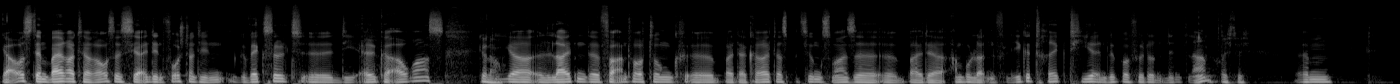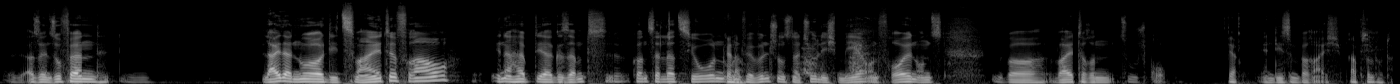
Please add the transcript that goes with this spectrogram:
Ja, aus dem Beirat heraus ist ja in den Vorstand gewechselt äh, die Elke Auras, Genau. die ja leitende Verantwortung äh, bei der Caritas bzw. Äh, bei der ambulanten Pflege trägt, hier in Wipperfürth und Lindlar. Richtig. Ähm, also insofern äh, leider nur die zweite Frau innerhalb der Gesamtkonstellation Genau. und wir wünschen uns natürlich mehr und freuen uns über weiteren Zuspruch Ja. in diesem Bereich. Absolut.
